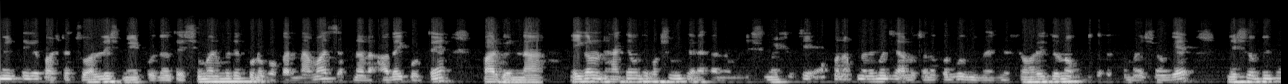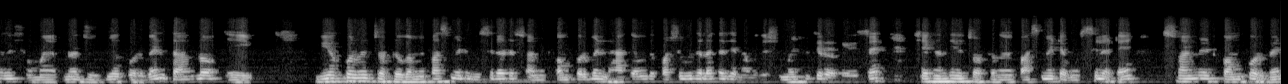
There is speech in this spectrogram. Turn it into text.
মিনিট থেকে পাঁচটা চুয়াল্লিশ মিনিট পর্যন্ত সময়ের মধ্যে কোনো প্রকার নামাজ আপনারা আদায় করতে পারবেন না। এই কারণে ঢাকার মধ্যে বসবাস এলাকার নামাজের সময়সূচি, এখন আপনাদের মাঝে আলোচনা করব বিভিন্ন শহরের জন্য অভিজ্ঞত সময়ের সঙ্গে। যেসব বিভাগের সময় আপনারা যোগ করবেন, তা হলো এই বিয়োগ করবেন চট্টগ্রামে পাঁচ মিনিট সিলেটে ছয় মিনিট কম করবেন ঢাকা এবং পার্শ্ববর্তী এলাকায় যে নামাজের সময়সূচি রয়েছে, সেখান থেকে চট্টগ্রামে পাঁচ মিনিট এবং সিলেটে ছয় মিনিট কম করবেন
